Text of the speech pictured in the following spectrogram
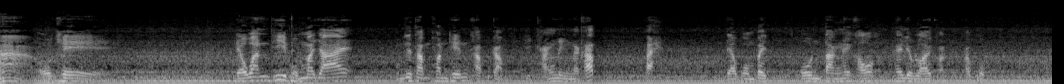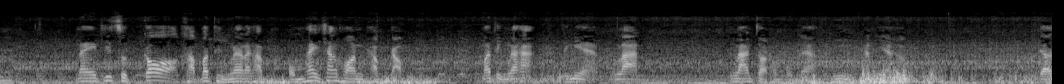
อ่าโอเค เดี๋ยววันที่ผมมาย้าย ผมจะทำคอนเทนต์ขับกลับอีกครั้งหนึ่งนะครับ ไป เดี๋ยวผมไป โอนตังค์ให้เขาให้เรียบร้อยก่อนครับผม ในที่สุดก็ขับมาถึงแล้วนะครับ ผมให้ช่างทอนขับกลับมาถึงแล้วฮะที่เนี่ยถึงลานถึงลานจอดของผมแล้วนี่อันเนี้ยครับเดี๋ยว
